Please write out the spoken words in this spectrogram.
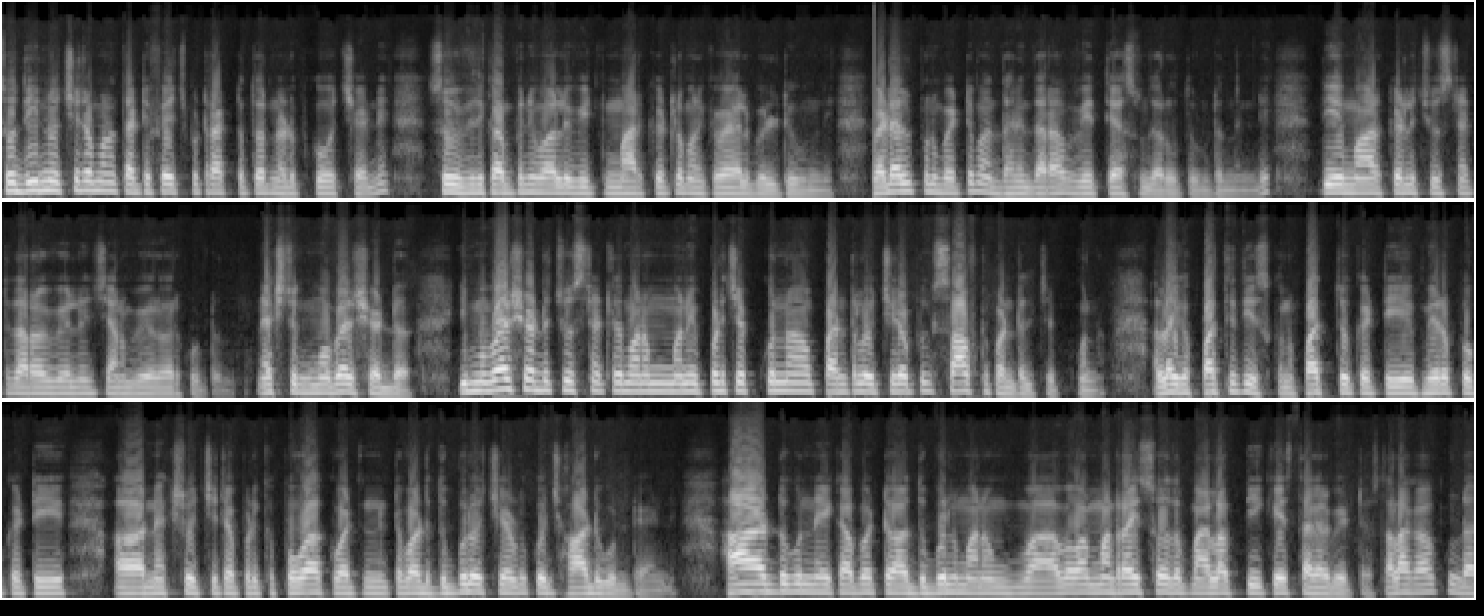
సో దీన్ని వచ్చి మనం థర్టీ ఫైవ్ హెచ్పి ట్రాక్టర్తో నడుపుకోవచ్చు అండి. సో వివిధ కంపెనీ వాళ్ళు వీటి మార్కెట్లో మనకి అవైలబిలిటీ ఉంది. వెడల్పును బట్టి మన దాని ధర వ్యత్యాసం జరుగుతుంటుందండి. ఈ మార్కెట్లో చూసినట్టు అరవై వేల నుంచి ఎనభై వేల వరకు ఉంటుంది. Next mobile shed. ఈ మొబైల్ షెడ్ చూసినట్లయితే మనం మనం ఇప్పుడు చెప్పుకున్న పంటలు వచ్చేటప్పుడు సాఫ్ట్ పంటలు చెప్పుకున్నాం. అలాగే పత్తి తీసుకున్నాం. పత్తి ఒకటి మిరప ఒకటి నెక్స్ట్ వచ్చేటప్పటికి పొగాకు వాటి వాటి దుబ్బులు వచ్చేటప్పుడు కొంచెం హార్డ్గా ఉంటాయండి. హార్డ్గా ఉన్నాయి కాబట్టి ఆ దుబ్బులు మనం మన రైస్ అలా పీకేసి తగలబెట్టేస్తాం. అలా కాకుండా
